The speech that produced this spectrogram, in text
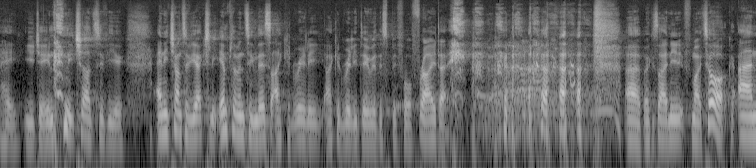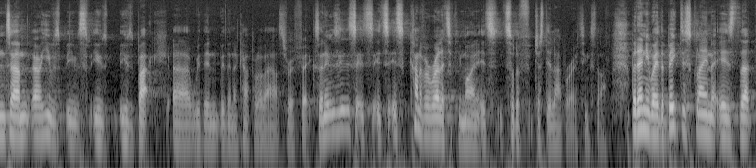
"Hey, Eugene, any chance of you, any chance of you actually implementing this? I could really, I could really do with this before Friday." Uh, because I need it for my talk. And um, uh, he, was, he, was, he, was, he was back uh, within, within a couple of hours for a fix. And it was, it's, it's, it's kind of a relatively minor, it's, it's sort of just elaborating stuff. But anyway, the big disclaimer is that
